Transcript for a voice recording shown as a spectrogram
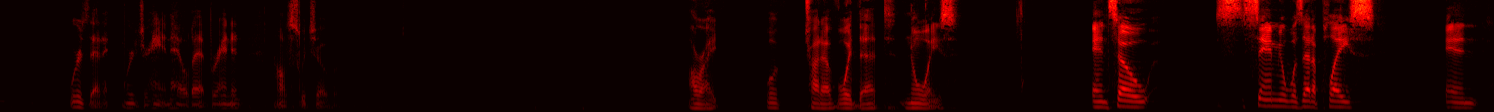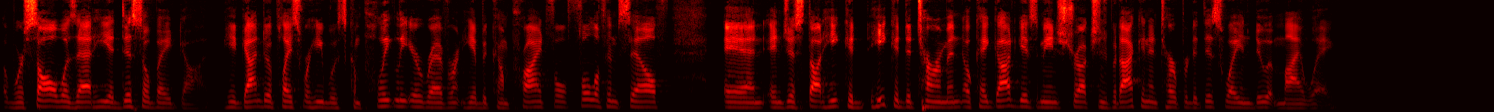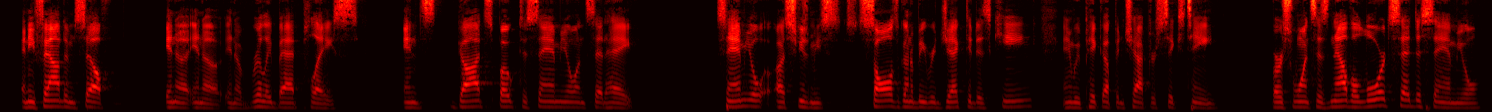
Where's that? Where's your hand held at, Brandon? I'll switch over. All right, we'll try to avoid that noise. And so Samuel was at a place and where Saul was at, he had disobeyed God. He had gotten to a place where he was completely irreverent. He had become prideful, full of himself, and, and just thought he could, he could determine okay, God gives me instructions, but I can interpret it this way and do it my way. And he found himself in a, in a, in a really bad place. And God spoke to Samuel and said, Hey, Samuel, uh, excuse me, Saul's going to be rejected as king. And we pick up in chapter 16. Verse 1 says, Now the Lord said to Samuel,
